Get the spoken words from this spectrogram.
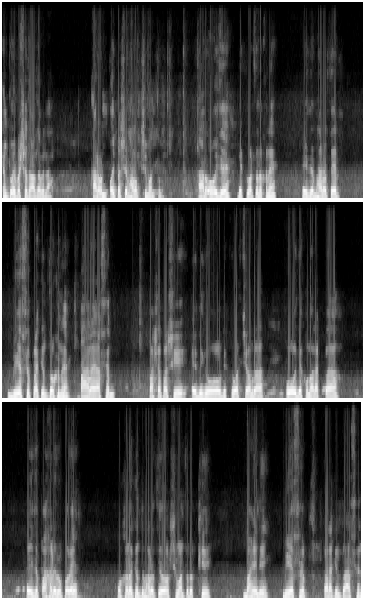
কিন্তু ওই পাশে যাওয়া যাবে না। কারণ ওই পাশে ভারত সীমান্ত। আর ওই যে, দেখতে পাচ্ছেন ওখানে, এই যে ভারতের বিএসএফরা কিন্তু ওখানে পাহারায় আছেন। পাশাপাশি এদিকেও দেখতে পাচ্ছি আমরা, ওই দেখুন আর একটা এই যে পাহাড়ের উপরে ওখানে কিন্তু ভারতীয় সীমান্তরক্ষী বাহিনী বিএসএফ তারা কিন্তু আছেন।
